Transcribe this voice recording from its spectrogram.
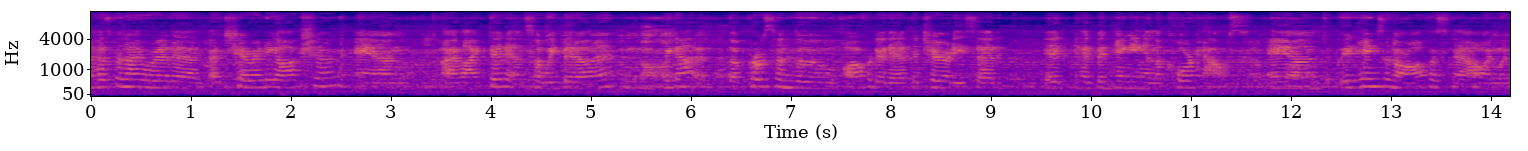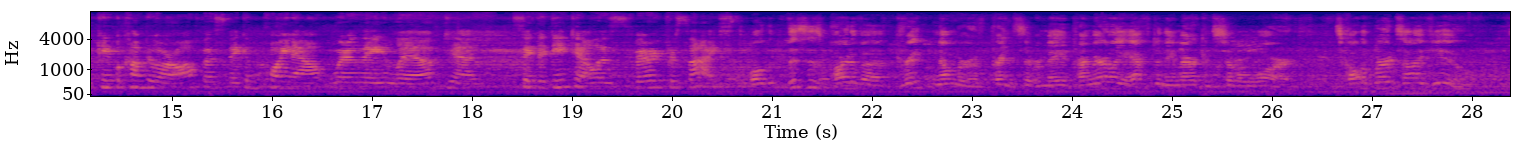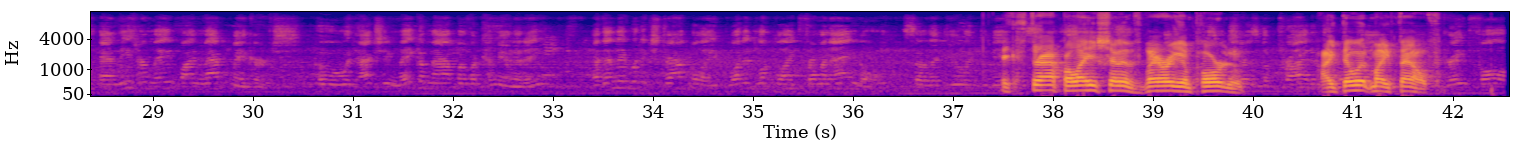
and I were at a, a charity auction and I liked it and so we bid on it and we uh-huh. got it. The person who offered it at the charity said it had been hanging in the courthouse and uh-huh. it hangs in our office now and when people come to our office they can point out where they lived and say the detail is very precise. Well, this is part of a great number of prints that were made primarily after the American Civil War. It's called a bird's eye view. And these were made by map makers who would actually make a map of a community and then they would extrapolate what it looked like from an angle so that you would be able to see- Extrapolation is very important. Shows the pride of I do it myself.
